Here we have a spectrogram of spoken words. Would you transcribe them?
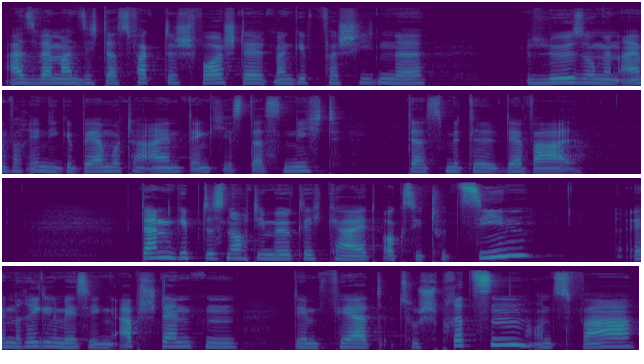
Also wenn man sich das faktisch vorstellt, man gibt verschiedene Lösungen einfach in die Gebärmutter ein, denke ich, ist das nicht das Mittel der Wahl. Dann gibt es noch die Möglichkeit, Oxytocin in regelmäßigen Abständen dem Pferd zu spritzen. Und zwar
